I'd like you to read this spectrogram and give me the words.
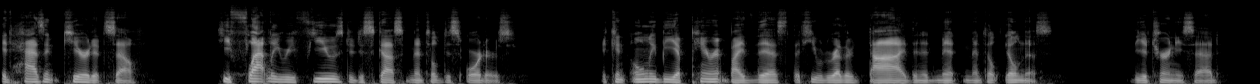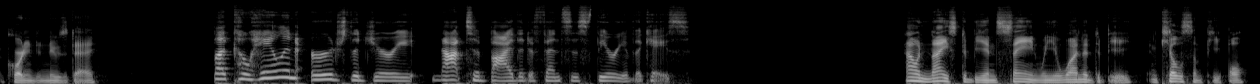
It hasn't cured itself. He flatly refused to discuss mental disorders. It can only be apparent by this that he would rather die than admit mental illness, the attorney said, according to Newsday. But Cohalan urged the jury not to buy the defense's theory of the case. How nice to be insane when you wanted to be and kill some people,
